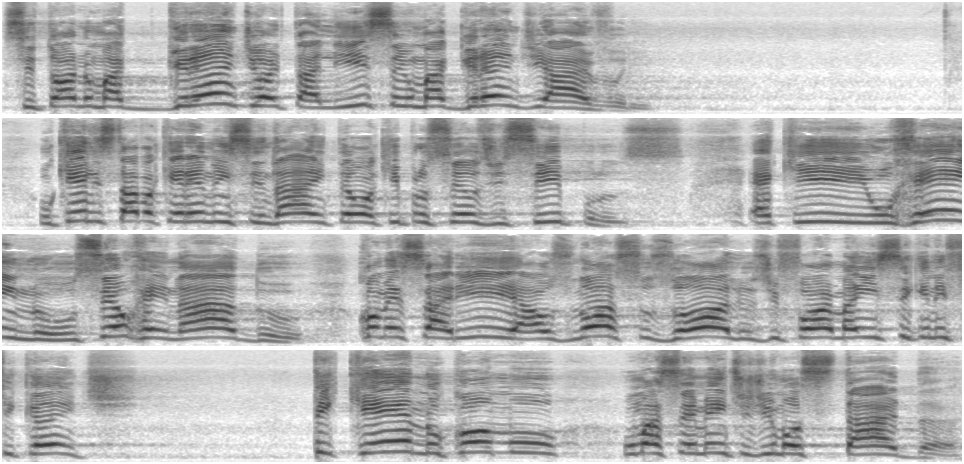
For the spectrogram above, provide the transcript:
se torna uma grande hortaliça e uma grande árvore. O que ele estava querendo ensinar então aqui para os seus discípulos é que o reino, o seu reinado, começaria aos nossos olhos de forma insignificante, pequeno como uma semente de mostarda.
